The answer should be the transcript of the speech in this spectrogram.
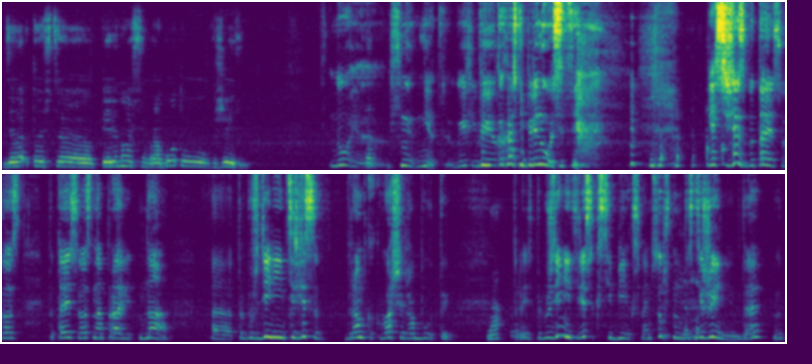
Дело, то есть э, переносим работу в жизнь. Ну, э, нет, вы, вы ее как раз не переносите. Я сейчас пытаюсь вас, пытаюсь вас направить на э, пробуждение интересов в рамках вашей работы. Да. Пробуждение интереса к себе, к своим собственным достижениям, да. Вот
